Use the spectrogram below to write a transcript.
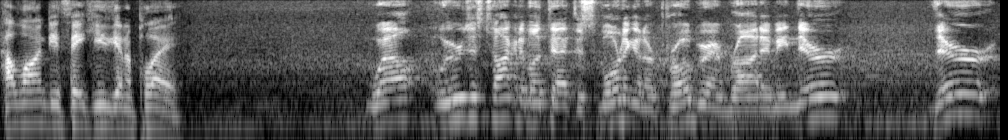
How long do you think he's going to play? Well, we were just talking about that this morning on our program, Rod. I mean, they're they're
